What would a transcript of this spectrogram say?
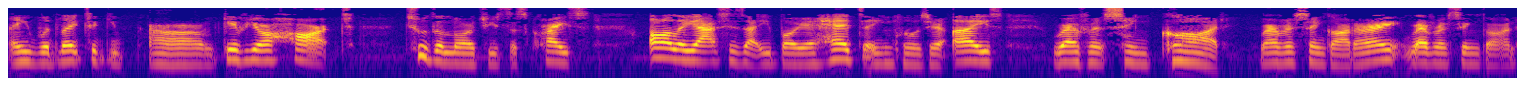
and you would like to give, um, give your heart to the Lord Jesus Christ, all I ask is that you bow your heads and you close your eyes reverencing God. Reverencing God, alright? Reverencing God.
